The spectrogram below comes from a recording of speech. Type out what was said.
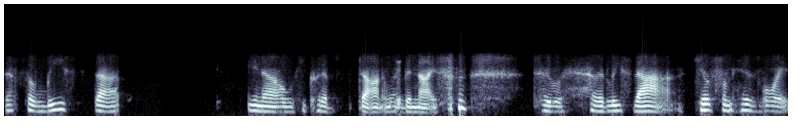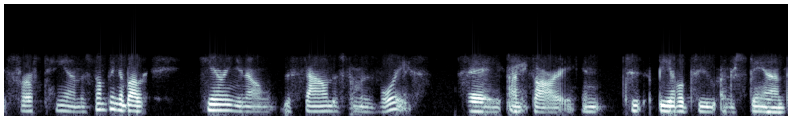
that's the least that you know he could have done. It would have been nice to have at least that hear from his voice firsthand. There's something about hearing, you know, the sound of someone's voice say, "I'm sorry," and to be able to understand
